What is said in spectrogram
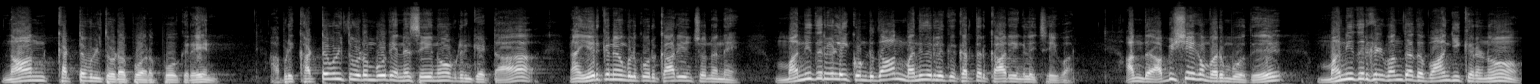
நான் கட்டவிழ்த்து விட போற போகிறேன். அப்படி கட்டவிழ்த்து விடும்போது என்ன செய்யணும் அப்படின்னு கேட்டா நான் ஏற்கனவே உங்களுக்கு ஒரு காரியம் சொன்னனே. மனிதர்களை கொண்டுதான் மனிதர்களுக்கு கர்த்தர் காரியங்களை செய்வார். அந்த அபிஷேகம் வரும்போது மனிதர்கள் வந்து அதை வாங்கிக்கிறனும்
